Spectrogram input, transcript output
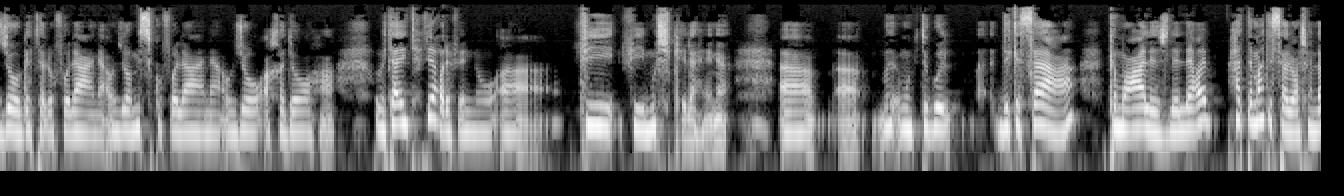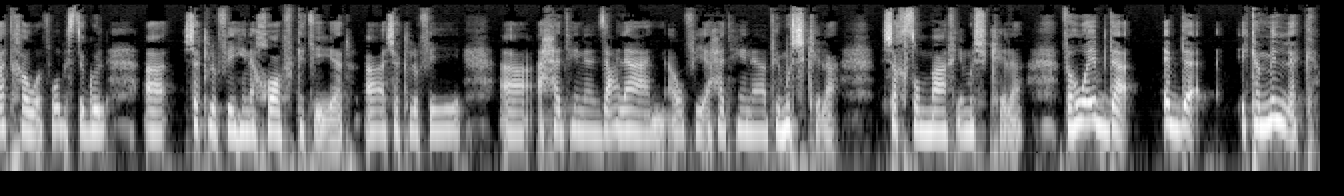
جو قتلوا فلانة أو جو مسكوا فلانة أو جو أخذوها وبالتالي أنت تعرف إنه آه في في مشكلة هنا. آه آه ممكن تقول ديك الساعة كمعالج للعب حتى ما تسأله عشان لا تخوفه بس تقول آه شكله في هنا خوف كثير آه شكله في آه أحد هنا زعلان أو في أحد هنا في مشكلة شخص ما في مشكلة. فهو يبدأ يبدأ يكمل لك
